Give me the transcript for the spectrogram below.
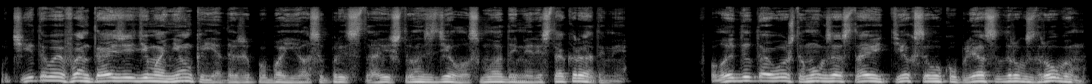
Учитывая фантазии демоненка, я даже побоялся представить, что он сделал с молодыми аристократами. Вплоть до того, что мог заставить тех совокупляться друг с другом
